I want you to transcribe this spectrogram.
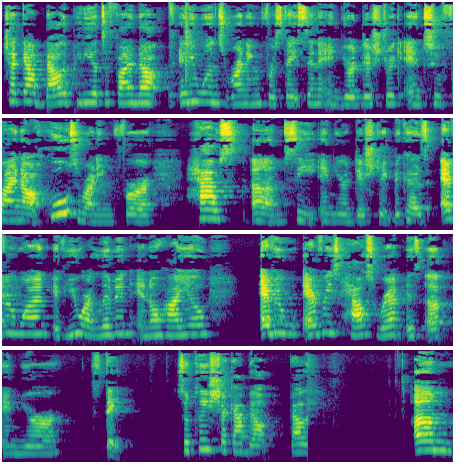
check out Ballotpedia to find out if anyone's running for state senate in your district and to find out who's running for house um, seat in your district because everyone, if you are living in Ohio, every every house rep is up in your state. So please check out ballot. Um,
